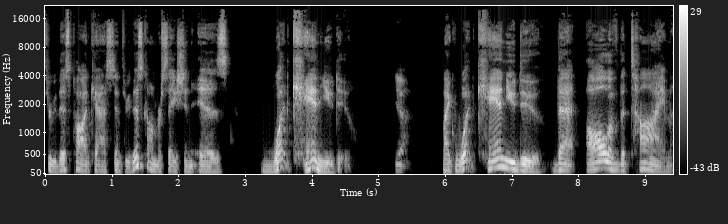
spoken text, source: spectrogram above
through this podcast and through this conversation is what can you do? Yeah. Like what can you do that all of the time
